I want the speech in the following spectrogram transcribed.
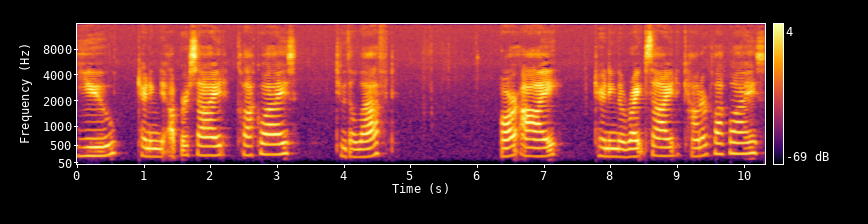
U, turning the upper side clockwise to the left. RI, turning the right side counterclockwise.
